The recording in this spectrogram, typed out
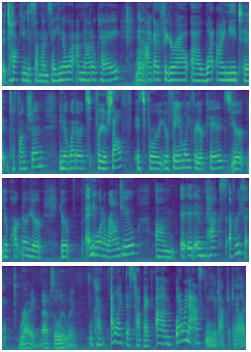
Uh, talking to someone, say, you know what, I'm not okay, and I got to figure out uh, what I need to, to function. You know, whether it's for yourself, it's for your family, for your kids, your your partner, your your anyone around you. Um, it, it impacts everything. Right, absolutely. Okay, I like this topic. Um, what am I not asking you, Dr. Taylor?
